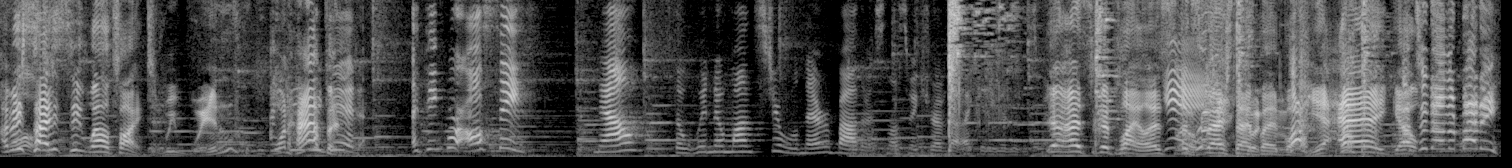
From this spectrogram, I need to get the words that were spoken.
I'm excited to see. Well, fine. Did we win? I What think we happened? did. I think we're all safe. Now, the window monster will never bother us. Let's make sure I'm not like getting rid of this. Yeah, that's a good play. Let's let's smash that bad boy. Yeah, there you go. That's another bunny.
